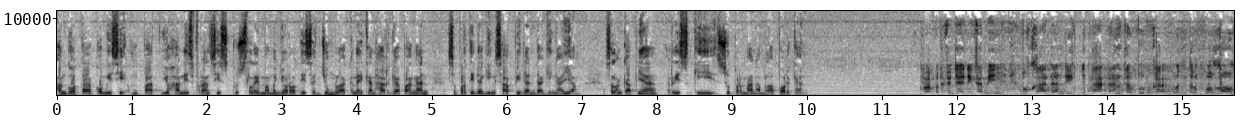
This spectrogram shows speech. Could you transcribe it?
Anggota Komisi 4 Yohanis Franciscus Lema menyoroti sejumlah kenaikan harga pangan seperti daging sapi dan daging ayam. Selengkapnya Rizky Supermana melaporkan. Rapat kerja ini kami buka dan dinyatakan terbuka untuk umum.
